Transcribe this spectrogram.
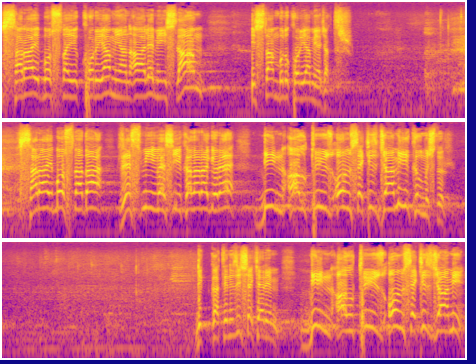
Saraybosna'yı koruyamayan alemi İslam, İstanbul'u koruyamayacaktır. Saraybosna'da resmi vesikalara göre 1618 cami yıkılmıştır. Dikkatinizi çekerim. 1618 cami.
